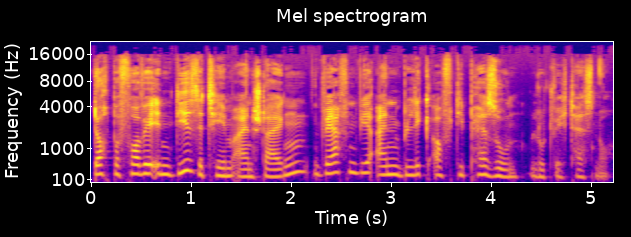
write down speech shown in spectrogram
Doch bevor wir in diese Themen einsteigen, werfen wir einen Blick auf die Person Ludwig Tesno.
